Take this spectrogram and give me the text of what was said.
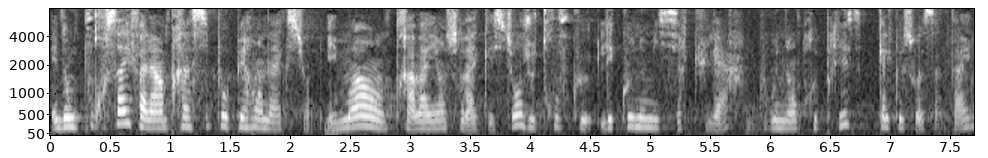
Et donc pour ça, il fallait un principe opérant en action. Et moi, en travaillant sur la question, je trouve que l'économie circulaire, pour une entreprise, quelle que soit sa taille,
